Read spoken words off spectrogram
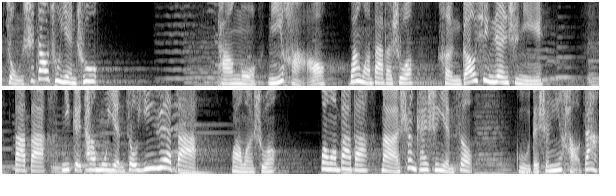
总是到处演出。汤姆，你好，旺旺爸爸说，很高兴认识你。爸爸，你给汤姆演奏音乐吧。旺旺说：“旺旺爸爸马上开始演奏，鼓的声音好大，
